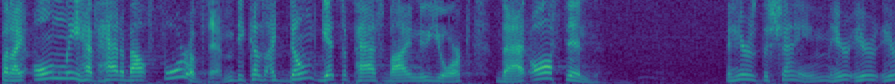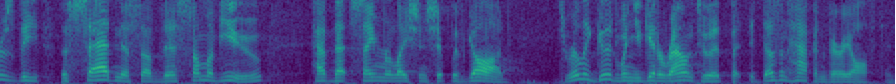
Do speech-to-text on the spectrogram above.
But I only have had about four of them because I don't get to pass by New York that often. And here's the shame. Here, here, here's the, the sadness of this. Some of you have that same relationship with God. It's really good when you get around to it, but it doesn't happen very often.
